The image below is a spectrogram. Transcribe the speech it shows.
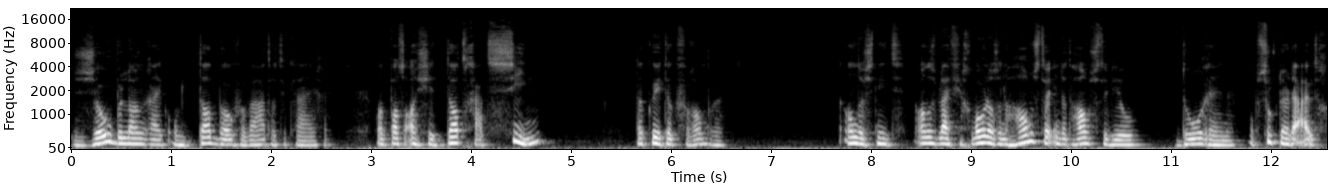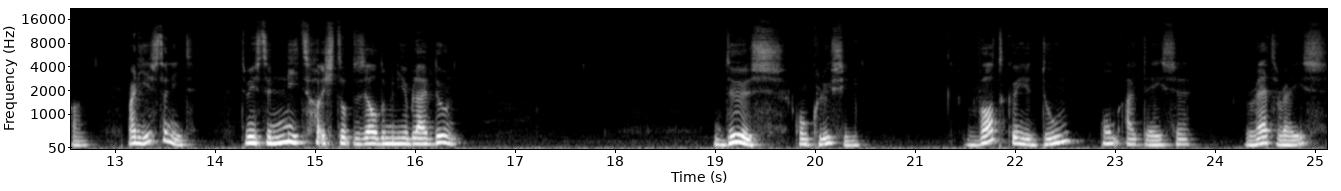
zo belangrijk om dat boven water te krijgen. Want pas als je dat gaat zien, dan kun je het ook veranderen. Anders niet. Anders blijf je gewoon als een hamster in dat hamsterwiel doorrennen, op zoek naar de uitgang. Maar die is er niet. Tenminste niet als je het op dezelfde manier blijft doen. Dus, conclusie. Wat kun je doen om uit deze red race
